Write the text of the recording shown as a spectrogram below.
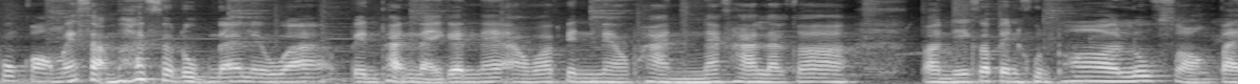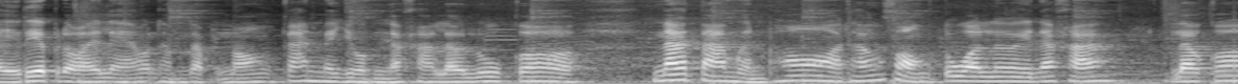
ผู้กองไม่สามารถสรุปได้เลยว่าเป็นพันธุ์ไหนกันแน่เอาว่าเป็นแมวพันธุ์นะคะ แล้วก็ตอนนี้ก็เป็นคุณพ่อลูกสองไปเรียบร้อยแล้วสำหรับน้องก้านมะยมนะคะ แล้วลูกก็หน้าตาเหมือนพ่อทั้งสองตัวเลยนะคะ แล้วก็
